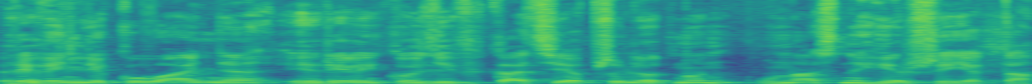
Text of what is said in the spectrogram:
рівень лікування і рівень кваліфікації абсолютно у нас не гірший, як там.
